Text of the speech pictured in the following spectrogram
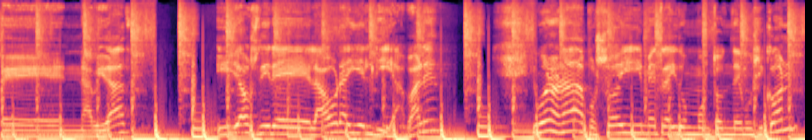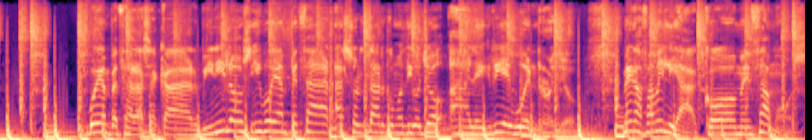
en Navidad y ya os diré la hora y el día, ¿vale? Y bueno, nada, pues hoy me he traído un montón de musicón. Voy a empezar a sacar vinilos y voy a empezar a soltar, como digo yo, alegría y buen rollo. Venga familia, comenzamos.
